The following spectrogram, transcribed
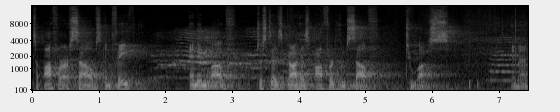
to offer ourselves in faith and in love, just as God has offered Himself to us. Amen.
